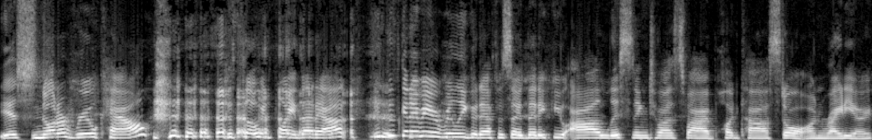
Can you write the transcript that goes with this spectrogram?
yes. not a real cow. just so we point that out. This is going to be a really good episode. That if you are listening to us via podcast or on radio,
